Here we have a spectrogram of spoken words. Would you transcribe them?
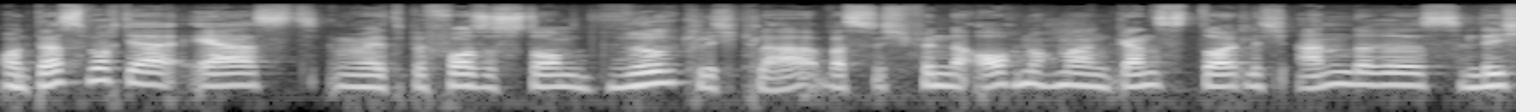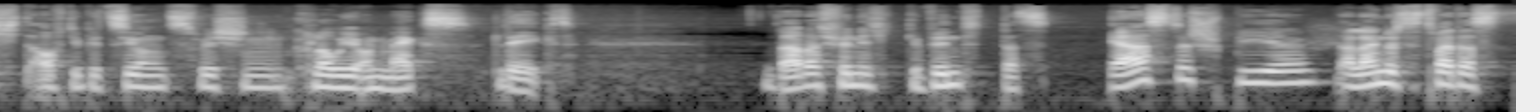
Und das wird ja erst mit Before the Storm wirklich klar, was ich finde auch nochmal ein ganz deutlich anderes Licht auf die Beziehung zwischen Chloe und Max legt. Dadurch finde ich, gewinnt das erste Spiel, allein durch das zweite, das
